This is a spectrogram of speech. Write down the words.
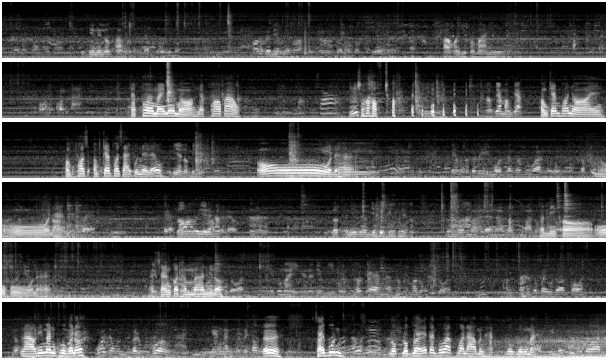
ปิดเสียงในอยลูกครับเขาก็อยู่ประมาณนี้นะรักพ่อไหมแม่หมอ รักพ่อเปล่า ชอบชอบชอบอืมหอมแก้มหอมแก้มหอมแก้มพ่อหน่อยหอมพ่อหอมแก้มพ่อสายบุญหน่อยเร็ววันนี้อารมณ์ไม่ดีโอ้นะฮะอืมลอตเตอรี่หมดแล้วครับเมื่อวานผมกับโอ้นะฮะรอเขาอยู่นะครับอ่ารถคันนี้เริ่มเยอะขึ้นแล้วรถมาแล้วนะรถมาลงตอนนี้ก็โอ้โหนะฮะอะช่างก็ทำบ้านอยู่เนาะเดี๋ยว ก็มาอีกนะเดี๋ยวมีเพิ่มอีกรถแกงอะต้องไปมาลงอุดรต้องไปอุดรก่อนลาวนี่มั่นคงกันเนาะว่าจะมันกระดุกบ้วงยังทันไปเข้าเออสายบุญหลบหลบหน่อยแล้วกันเพราะว่ากลัวลาวมันหักลงลงมาขี่รถอุดร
